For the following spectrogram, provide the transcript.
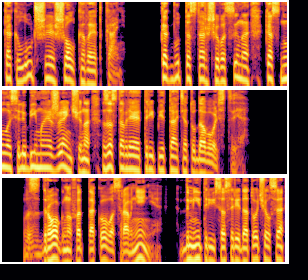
как лучшая шелковая ткань. Как будто старшего сына коснулась любимая женщина, заставляя трепетать от удовольствия. Вздрогнув от такого сравнения, Дмитрий сосредоточился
